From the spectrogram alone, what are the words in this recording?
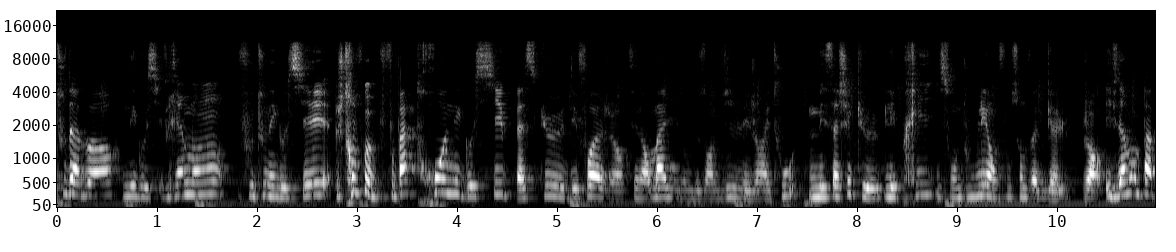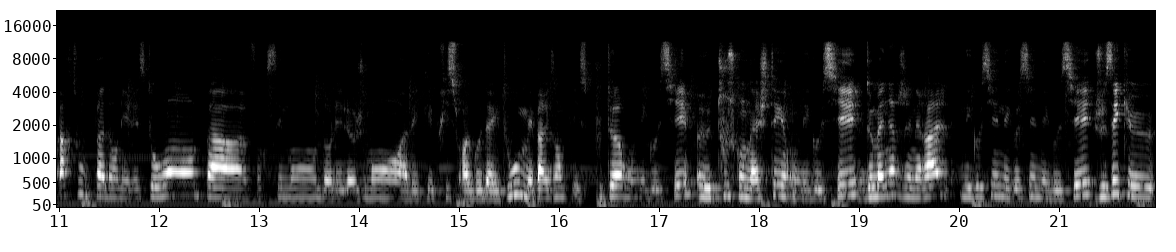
tout d'abord, négocier. Vraiment, faut tout négocier. Je trouve qu'il faut pas trop négocier parce que des fois, genre, c'est normal, ils ont besoin de vivre les gens et tout. Mais sachez que les prix, ils sont doublés en fonction de votre gueule. Genre, évidemment, pas partout, pas dans les restaurants, pas forcément dans les logements avec les prix sur Agoda et tout. Mais par exemple, les scooters, ont négocié. tout ce qu'on achetait, on négocié. De manière générale, négocier, négocier, négocier. Je sais que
